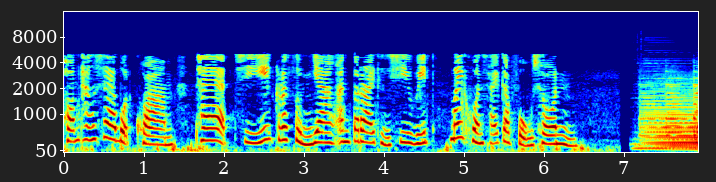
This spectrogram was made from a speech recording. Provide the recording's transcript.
พร้อมทั้งแชร์บทความ แพทย์ชี้กระสุนยางอันตรายถึงชีวิต ไม่ควรใช้กับฝูงชน Thank you.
